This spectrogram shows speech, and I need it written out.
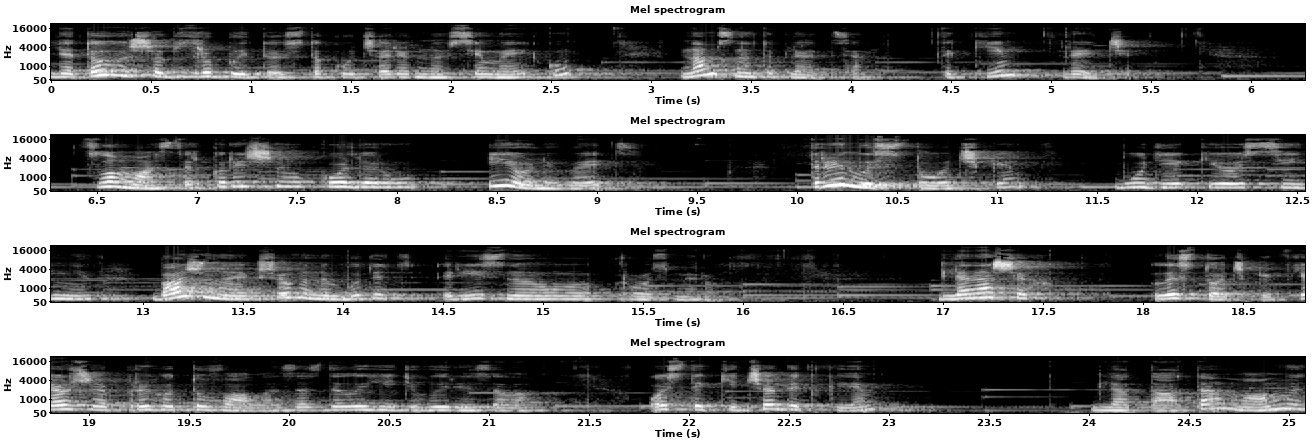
Для того, щоб зробити ось таку чарівну сімейку, нам знадобляться такі речі: фломастер коричневого кольору і олівець, три листочки, будь-які осінні, бажано, якщо вони будуть різного розміру. Для наших листочків я вже приготувала, заздалегідь вирізала ось такі чобітки для тата, мами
